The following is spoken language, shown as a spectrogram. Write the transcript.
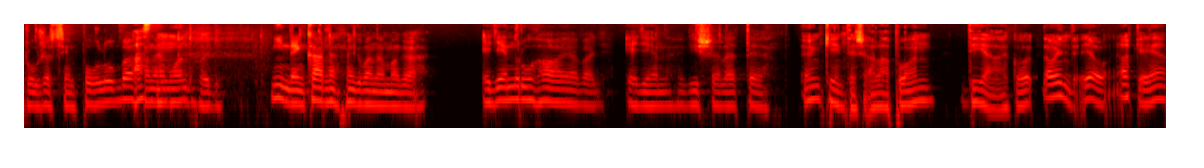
rózsaszín pólóba, Azt hanem nem mond, hogy minden kárnak megvan a maga egyenruhája, vagy egyen viselete. önkéntes alapon diákok, na minden, jó, oké, okay.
